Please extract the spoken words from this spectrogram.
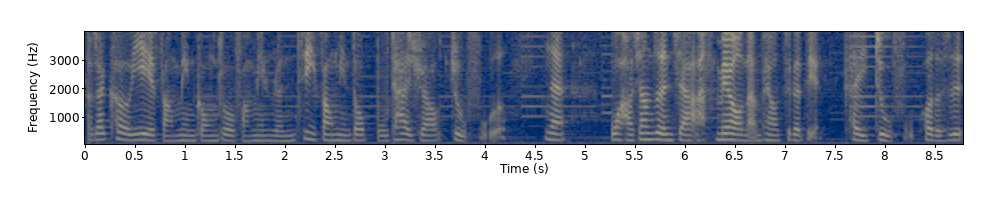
我在课业方面、工作方面、人际方面都不太需要祝福了。那我好像剩下没有男朋友这个点可以祝福，或者是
